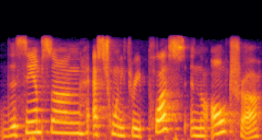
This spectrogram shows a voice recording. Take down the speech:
the Samsung S23 Plus and the Ultra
